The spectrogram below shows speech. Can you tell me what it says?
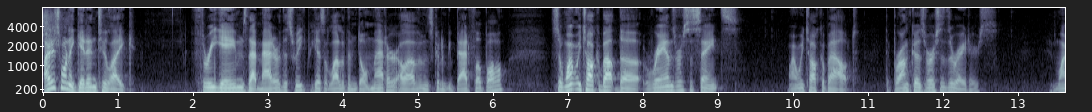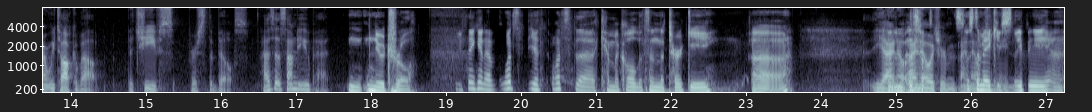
I just want to get into like three games that matter this week because a lot of them don't matter. A lot of them is going to be bad football. So why don't we talk about the Rams versus Saints? Why don't we talk about the Broncos versus the Raiders? And why don't we talk about the Chiefs versus the Bills? How does that sound to you, Pat? N- neutral. You're thinking of what's your, what's the chemical that's in the turkey? Uh, Yeah, I know. I know what you're. Supposed to make you, mean. sleepy. Uh,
